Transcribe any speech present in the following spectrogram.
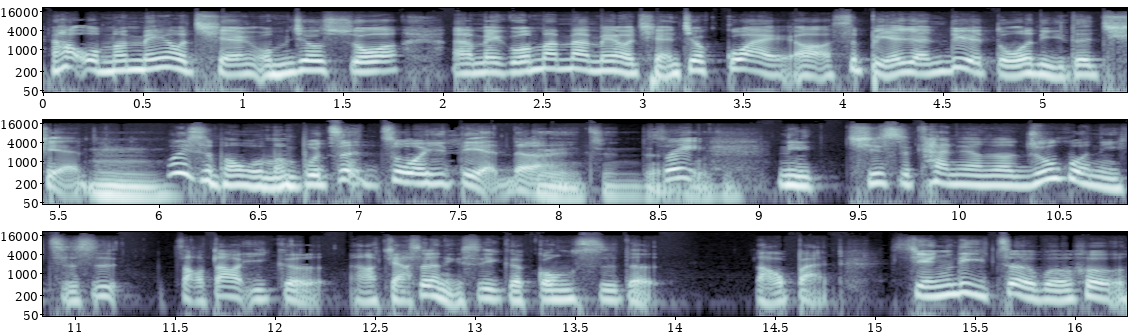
然后我们没有钱，我们就说啊，美国慢慢没有钱，就怪啊是别人掠夺你的钱。嗯，为什么我们不振作一点的？对，真的。所以你其实看这样说，如果你只是找到一个啊，假设你是一个公司的。老板行李这么厚，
